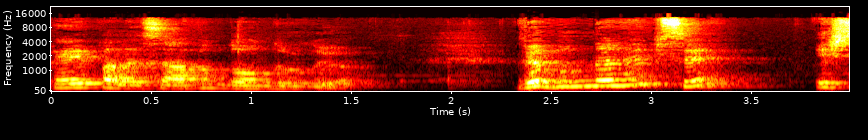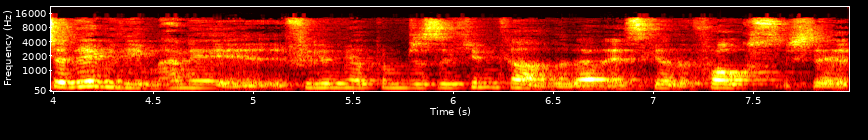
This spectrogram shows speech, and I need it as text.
PayPal hesabın donduruluyor. Ve bunların hepsi işte ne bileyim hani e, film yapımcısı kim kaldı? Ben eski adı Fox işte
